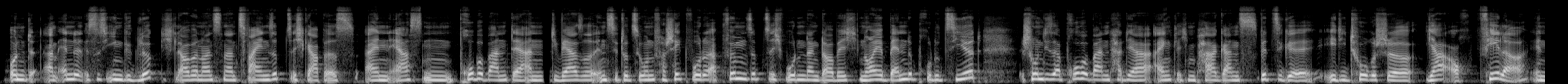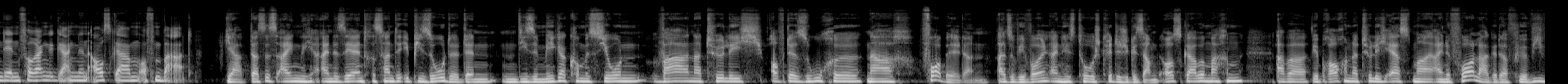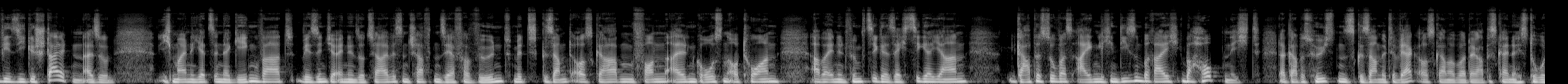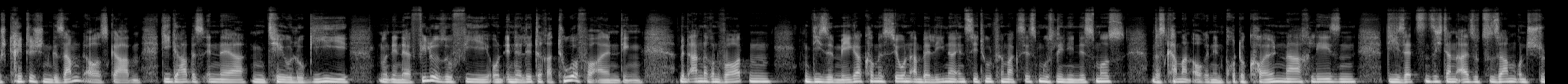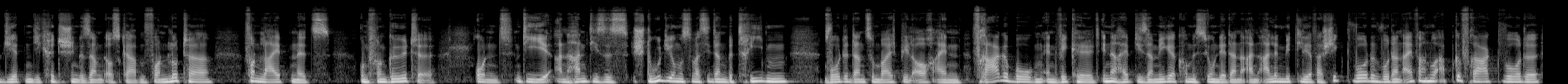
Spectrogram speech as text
Und am Ende ist es ihnen geglückt. Ich glaube, 1972 gab es einen ersten Probeband, der an diverse Institutionen verschickt wurde. Ab 75 wurden dann, glaube ich, neue Bände produziert. Schon dieser Probeband hat ja eigentlich ein paar ganz witzige editorische, ja auch Fehler in den vorangegangenen Ausgaben offenbart. Ja, das ist eigentlich eine sehr interessante Episode, denn diese Megakommission war natürlich auf der Suche nach Vorbildern. Also wir wollen eine historisch-kritische Gesamtausgabe machen, aber wir brauchen natürlich erstmal eine Vorlage dafür, wie wir sie gestalten. Also ich meine jetzt in der Gegenwart, wir sind ja in den Sozialwissenschaften sehr verwöhnt mit Gesamtausgaben von allen großen Autoren, aber in den 50er, 60er Jahren gab es sowas eigentlich in diesem Bereich überhaupt nicht. Da gab es höchstens gesammelte Werkausgaben, aber da gab es keine historisch-kritischen Gesamtausgaben. Die gab es in der Theologie und in der Philosophie und in der Literatur vor allen Dingen. Mit anderen Worten, diese Megakommission am Berliner Institut für Marxismus, Leninismus, das kann man auch in den Protokollen nachlesen, die setzten sich dann also zusammen und studierten die kritischen Gesamtausgaben von Luther, von Leibniz, und von Goethe. Und die anhand dieses Studiums, was sie dann betrieben, wurde dann zum Beispiel auch ein Fragebogen entwickelt innerhalb dieser Megakommission, der dann an alle Mitglieder verschickt wurde, wo dann einfach nur abgefragt wurde,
